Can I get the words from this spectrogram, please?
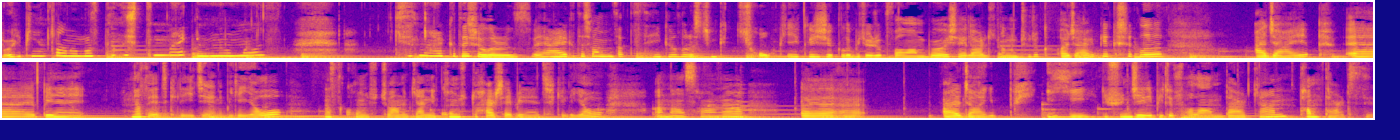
böyle bir insanla nasıl tanıştım ben inanılmaz. Arkadaş oluruz veya arkadaş olmasak da sevgili oluruz çünkü çok yakışıklı bir çocuk falan böyle şeyler düşünen çocuk acayip yakışıklı acayip ee, beni nasıl etkileyeceğini biliyor nasıl konuşacağını yani konuştuğu her şey beni etkiliyor ondan sonra ee, acayip iyi, düşünceli biri falan derken tam tersi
